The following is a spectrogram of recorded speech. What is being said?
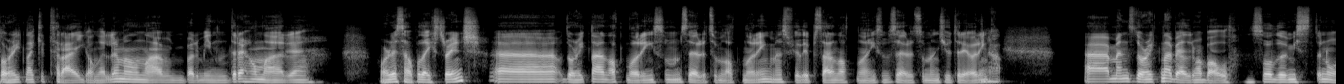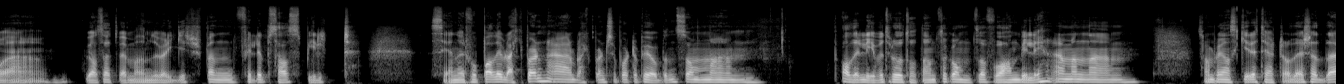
Dorrington er ikke treig, han heller, men han er bare mindre. Han er Hva var det de sa på The Extra Inch? Uh, Dorrington er en 18-åring som ser ut som en 18-åring, mens Phillips er en 18-åring som ser ut som en 23-åring. Ja. Uh, mens Dorrington er bedre med ball, så du mister noe uansett hvem av dem du velger. Men Phillips har spilt seniorfotball i Blackburn. Jeg er Blackburn-supporter på jobben som eh, alle i livet trodde Tottenham til å komme til å få han billig, eh, men eh, så han ble ganske irritert av det skjedde,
